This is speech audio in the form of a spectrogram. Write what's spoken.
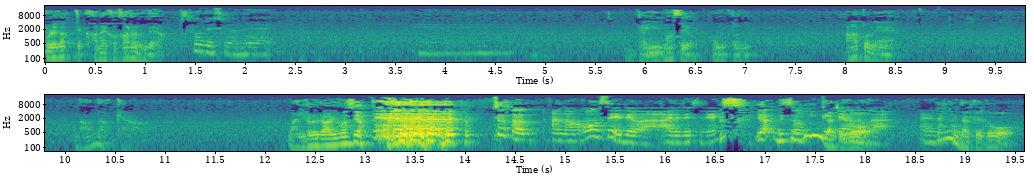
それだって金かかるんだよ。そうですよね。いや言いますよ本当に。あとねなんだっけな。まあいろいろありますよ。ちょっとあの音声ではあれですね。いや別乗にいいんだけどいないんだけどあ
